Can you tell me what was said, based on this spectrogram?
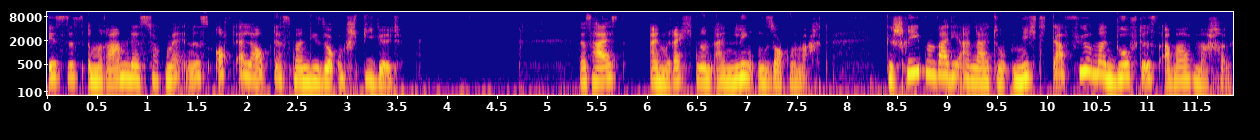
ist es im Rahmen der Sock Madness oft erlaubt, dass man die Socken spiegelt. Das heißt, einen rechten und einen linken Socken macht. Geschrieben war die Anleitung nicht dafür, man durfte es aber machen.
